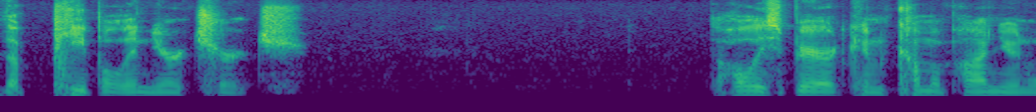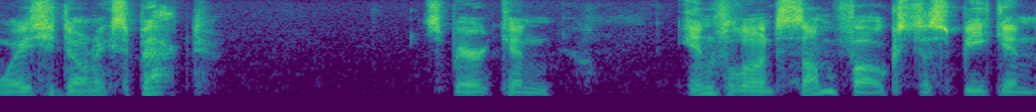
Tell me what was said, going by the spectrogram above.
the people in your church. The Holy Spirit can come upon you in ways you don't expect. Spirit can influence some folks to speak in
